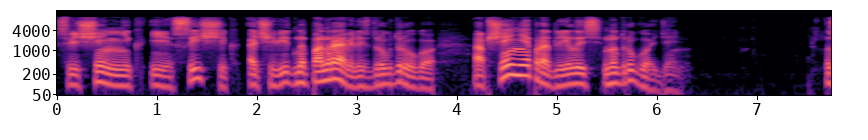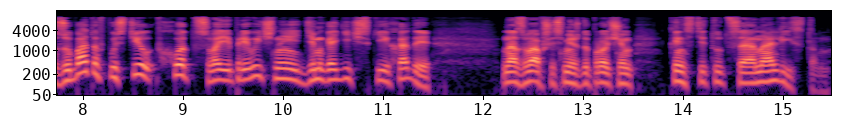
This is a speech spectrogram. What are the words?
священник и сыщик, очевидно, понравились друг другу. Общение продлилось на другой день. Зубатов пустил в ход свои привычные демагогические ходы, назвавшись, между прочим, конституционалистом.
